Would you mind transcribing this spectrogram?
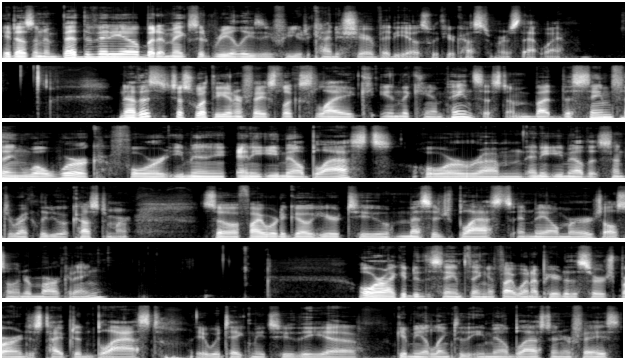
it doesn't embed the video, but it makes it real easy for you to kind of share videos with your customers that way. Now this is just what the interface looks like in the campaign system, but the same thing will work for email, any email blasts or um, any email that's sent directly to a customer. So if I were to go here to message blasts and mail merge, also under marketing, or I could do the same thing if I went up here to the search bar and just typed in blast. It would take me to the, uh, give me a link to the email blast interface.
